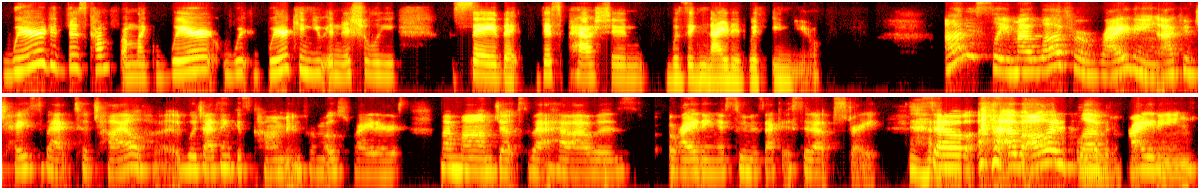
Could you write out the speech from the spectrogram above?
where did this come from? Like, where where where can you initially say that this passion was ignited within you? Honestly, my love for writing I can trace back to childhood, which I think is common for most writers. My mom jokes about how I was writing as soon as I could sit up straight. So I've always loved writing.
